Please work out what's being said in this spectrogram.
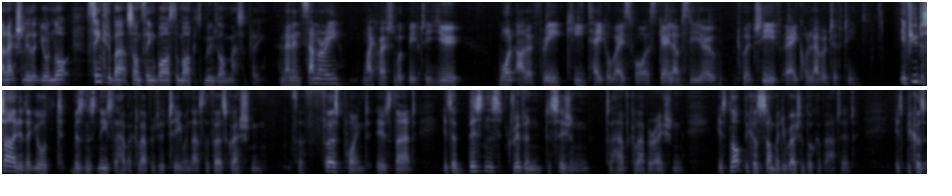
and actually that you're not thinking about something whilst the market's moved on massively. And then in summary, my question would be to you what are the three key takeaways for a scale up CEO to achieve a collaborative team? If you decided that your business needs to have a collaborative team, and that's the first question, the first point is that it's a business driven decision to have collaboration. It's not because somebody wrote a book about it, it's because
